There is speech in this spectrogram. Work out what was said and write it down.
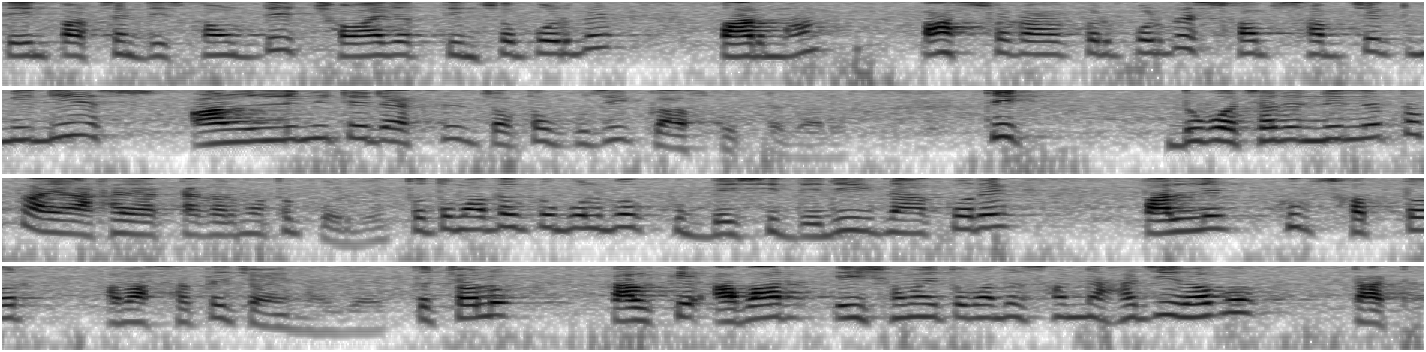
টেন পার্সেন্ট ডিসকাউন্ট দিয়ে ছ হাজার তিনশো পড়বে পার মান্থ পাঁচশো টাকা করে পড়বে। সব সাবজেক্ট মিলিয়ে আনলিমিটেড অ্যাক্সেস যত খুশি ক্লাস করতে পারো। ঠিক দু বছরের নিলে তো প্রায় আট হাজার টাকার মতো পড়বে। তো তোমাদেরকে বলব, খুব বেশি দেরি না করে পারলে খুব সত্তর আমার সাথে জয়েন হয়ে যায়। তো চলো, কালকে আবার এই সময় তোমাদের সামনে হাজির হব। টাটা।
